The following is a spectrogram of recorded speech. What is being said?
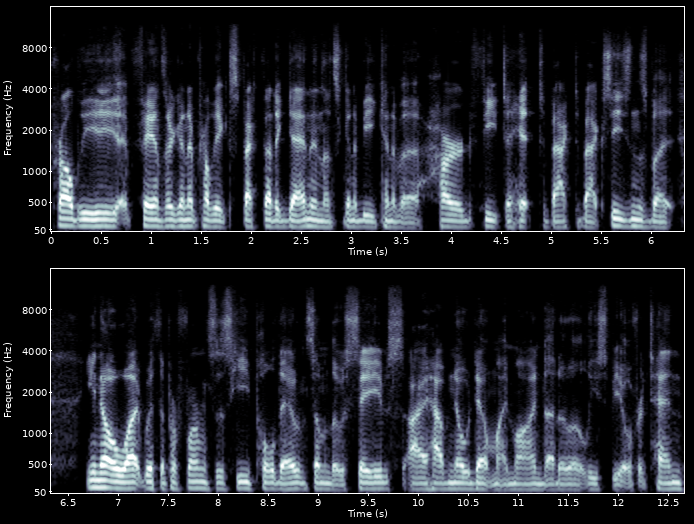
probably fans are going to probably expect that again, and that's going to be kind of a hard feat to hit to back to back seasons. But you know what? With the performances he pulled out and some of those saves, I have no doubt in my mind that it'll at least be over 10.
